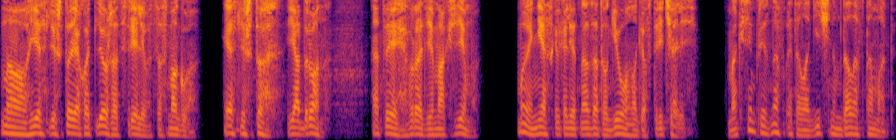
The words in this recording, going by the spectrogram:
«Но если что, я хоть лежа отстреливаться смогу. Если что, я дрон. А ты вроде Максим. Мы несколько лет назад у геолога встречались». Максим, признав это логичным, дал автомат.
